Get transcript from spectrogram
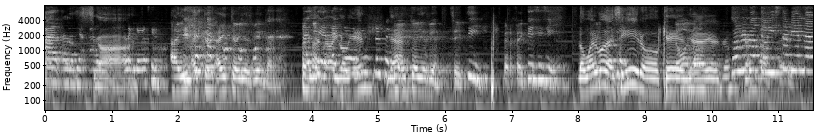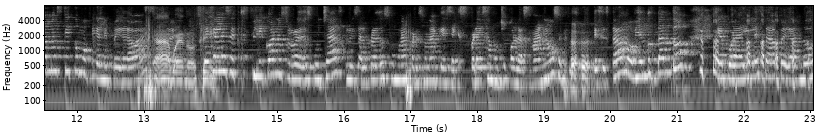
a, a la, a- a la grabación. Ahí, ahí, te, ahí te oyes bien, Carmen. Así ¿Ya es, me ahí. Ahí te oyes bien, sí. Sí, Perfecto. sí, sí, sí. ¿Lo vuelvo a decir o qué? No, no. Ya, No, no, no, te oíste bien, nada más que como que le pegabas. Ah, ver, bueno, sí. Déjenles explico a nuestros radioescuchas. Luis Alfredo es como una persona que se expresa mucho con las manos, entonces, que se estaba moviendo tanto que por ahí le estaba pegando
